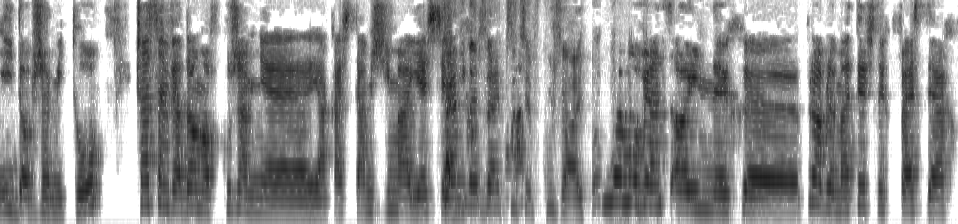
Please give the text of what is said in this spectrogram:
i dobrze mi tu. Czasem wiadomo, wkurza mnie jakaś tam zima, jesień. Pewne rzeczy cię wkurzają. Nie mówiąc o innych e, problematycznych kwestiach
